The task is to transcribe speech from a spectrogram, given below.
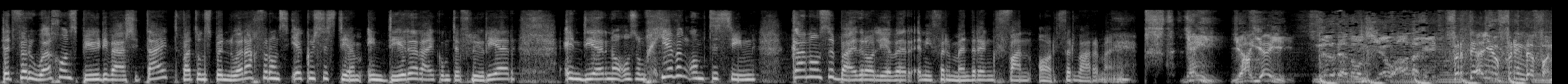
Dit verhoog ons biodiversiteit wat ons benodig vir ons ekosisteem en diereryk om te floreer en deur na ons omgewing om te sien, kan ons 'n bydrae lewer in die vermindering van aardverwarming. Jy, ja jy. Nou dat ons jou aandag het, vertel jou vriende van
